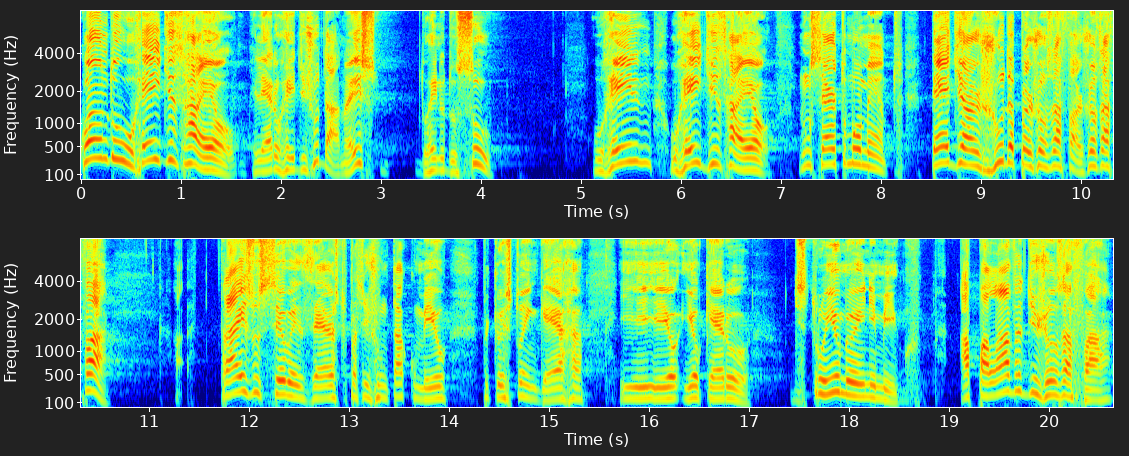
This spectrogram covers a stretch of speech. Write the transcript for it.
Quando o rei de Israel, ele era o rei de Judá, não é isso? Do reino do sul. O rei, o rei de Israel, num certo momento, pede ajuda para Josafá. Josafá, traz o seu exército para se juntar com o meu, porque eu estou em guerra e eu, eu quero destruir o meu inimigo. A palavra de Josafá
